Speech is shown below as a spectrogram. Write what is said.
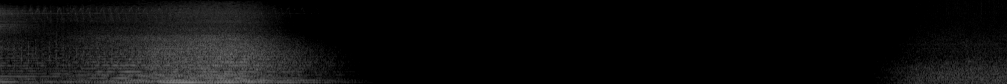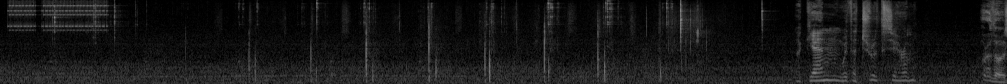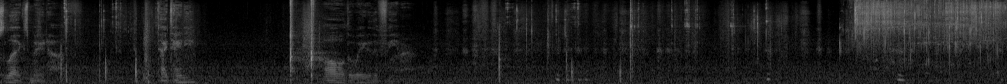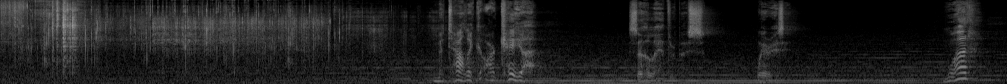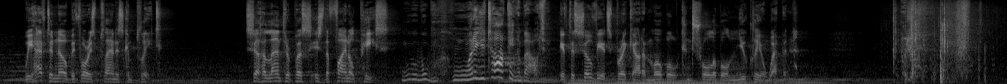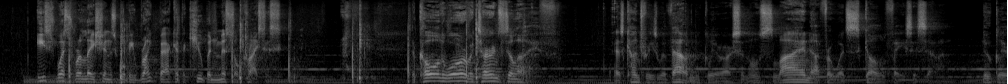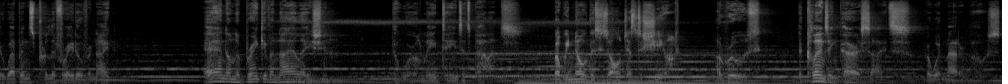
Again with the truth serum? What are those legs made of? Titanium? All the way to the femur. Metallic archaea. Sahelanthropus. Where is it? What? We have to know before his plan is complete. Sahelanthropus is the final piece. W- w- what are you talking about? If the Soviets break out a mobile, controllable nuclear weapon, East-West relations will be right back at the Cuban Missile Crisis. The Cold War returns to life. As countries without nuclear arsenals line up for what Skullface is selling. Nuclear weapons proliferate overnight. And on the brink of annihilation, the world maintains its balance. But we know this is all just a shield, a ruse. The cleansing parasites are what matter most.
